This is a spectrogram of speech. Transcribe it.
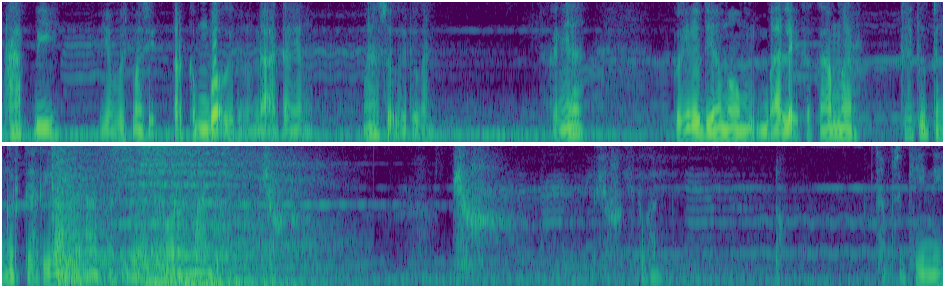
rapi. Ya masih tergembok gitu loh. Nggak ada yang masuk gitu kan. Akhirnya begitu dia mau balik ke kamar dia itu dengar dari lantai atas itu ada orang mandi jam segini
